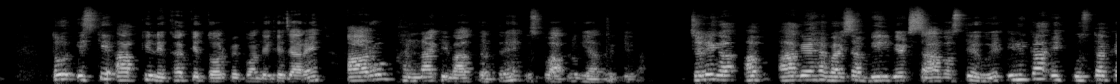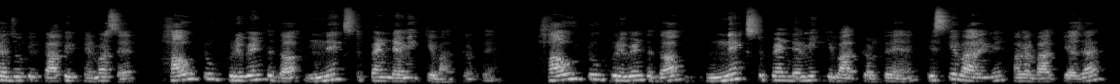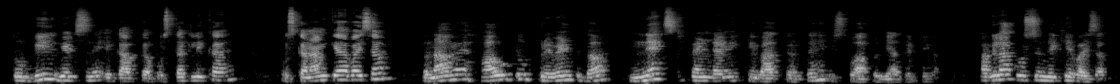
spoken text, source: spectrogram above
तो इसके आपके लेखक के तौर पे कौन देखे जा रहे हैं? आरोप खन्ना की बात करते हैं, इसको आप लोग याद रखिएगा। चलेगा, अब आ गए हैं भाई साहब बिल गेट साहब हँसते हुए। इनका एक पुस्तक है जो कि काफ़ी फ़ेमस है how to prevent the next pandemic की बात करते हैं। How to prevent the next pandemic की बात करते हैं। इसके बारे में अगर बात किया जाए तो बिल गेट्स ने एक आपका पुस्तक लिखा है। उसका नाम क्या है भाई साहब? तो नाम है how to prevent the next pandemic की बात करते हैं। इसको आप लोग याद रखिएगा। अगला क्वेश्चन देखिए भाई साहब।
